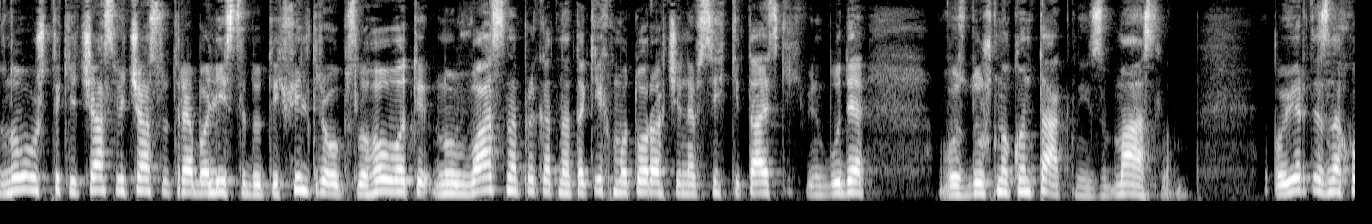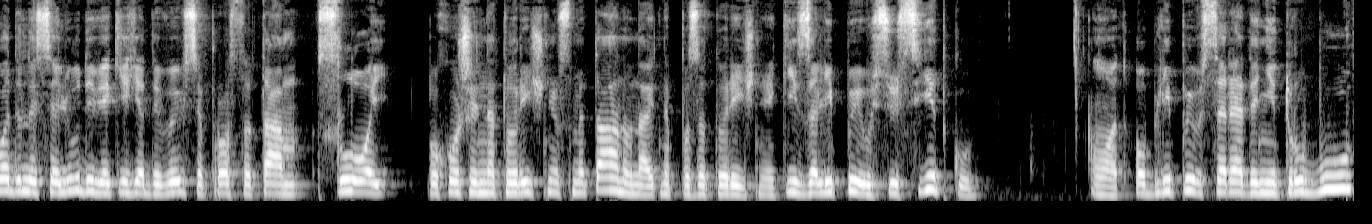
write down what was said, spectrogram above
Знову ж таки, час від часу треба лізти до тих фільтрів, обслуговувати. Ну, у вас, наприклад, на таких моторах чи на всіх китайських він буде воздушно-контактний з маслом. Повірте, знаходилися люди, в яких я дивився, просто там слой, похожий на торічню сметану, навіть не позаторічню, який заліпив всю сітку, от, обліпив всередині трубу,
